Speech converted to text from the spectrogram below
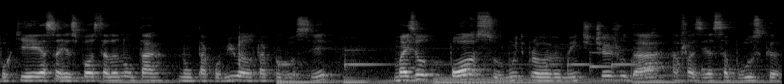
porque essa resposta ela não está não tá comigo, ela está com você, mas eu posso muito provavelmente te ajudar a fazer essa busca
